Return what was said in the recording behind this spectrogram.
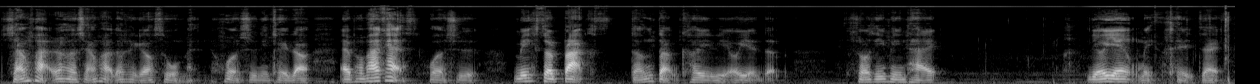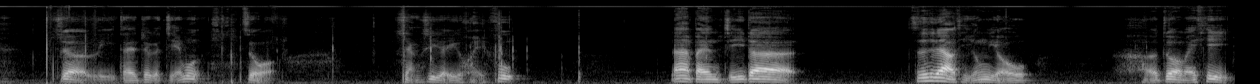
想法，任何想法都可以告诉我们。或者是你可以到 Apple Podcast 或者是 Mixer Box 等等可以留言的收听平台留言，我们也可以在这里在这个节目做详细的一个回复。那本集的资料提供由合作媒体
